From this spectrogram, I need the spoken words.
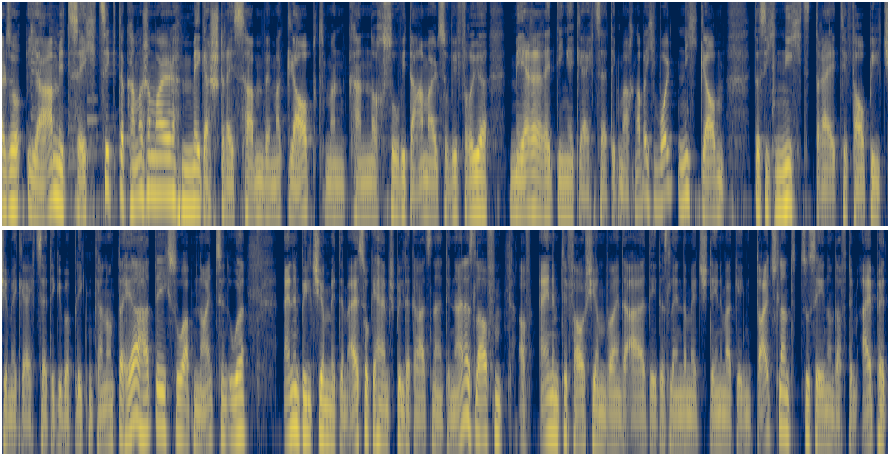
Also ja, mit 60, da kann man schon mal mega Stress haben, wenn man glaubt, man kann noch so wie damals, so wie früher mehrere Dinge gleichzeitig machen. Aber ich wollte nicht glauben, dass ich nicht drei TV-Bildschirme gleichzeitig überblicken kann. Und daher hatte ich so ab 19 Uhr einen Bildschirm mit dem ISO-Geheimspiel der Graz 99ers laufen. Auf einem TV-Schirm war in der ARD das Ländermatch Dänemark gegen Deutschland zu sehen und auf dem iPad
